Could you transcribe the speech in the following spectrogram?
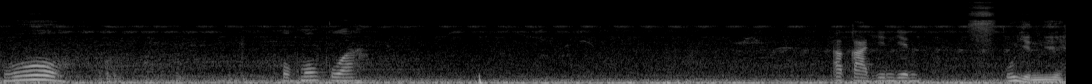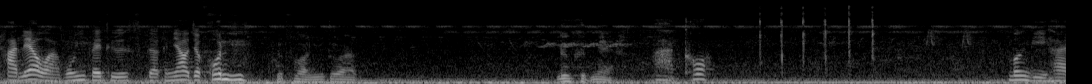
โอ้หกโมงกว่าอากาศเย็นอู้เย็นดีๆผ่านแล้วอะผมมีไปถือเสือกันยาวจะคนคือพอนอยู่ตัว ลืมขึ้นแม่ปาดโทษเบิ่งดีให้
